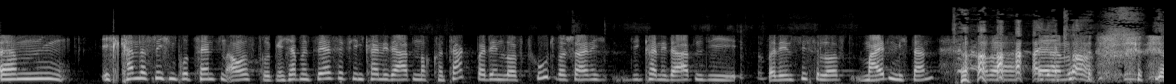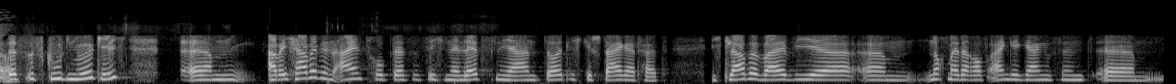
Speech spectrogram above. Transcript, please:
Ähm, ich kann das nicht in Prozenten ausdrücken. Ich habe mit sehr, sehr vielen Kandidaten noch Kontakt, bei denen läuft's gut. Wahrscheinlich die Kandidaten, die, bei denen es nicht so läuft, meiden mich dann. Aber ähm, ja, ja. das ist gut möglich. Ähm, aber ich habe den Eindruck, dass es sich in den letzten Jahren deutlich gesteigert hat. Ich glaube, weil wir ähm, noch mehr darauf eingegangen sind, ähm,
